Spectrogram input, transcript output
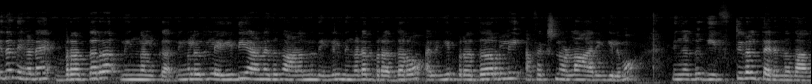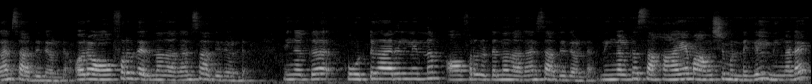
ഇത് നിങ്ങളുടെ ബ്രദർ നിങ്ങൾക്ക് നിങ്ങളൊരു ലേഡിയാണ് ഇത് കാണുന്നതെങ്കിൽ നിങ്ങളുടെ ബ്രദറോ അല്ലെങ്കിൽ ബ്രദർലി അഫെക്ഷനുള്ള ആരെങ്കിലുമോ നിങ്ങൾക്ക് ഗിഫ്റ്റുകൾ തരുന്നതാകാൻ സാധ്യതയുണ്ട്. ഒരു ഓഫർ തരുന്നതാകാൻ സാധ്യതയുണ്ട്. നിങ്ങൾക്ക് കൂട്ടുകാരിൽ നിന്നും ഓഫർ കിട്ടുന്നതാകാൻ സാധ്യതയുണ്ട്. നിങ്ങൾക്ക് സഹായം ആവശ്യമുണ്ടെങ്കിൽ നിങ്ങളുടെ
